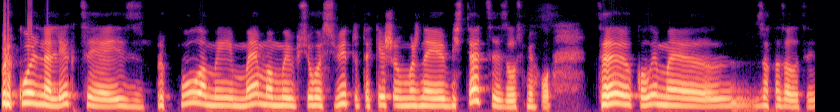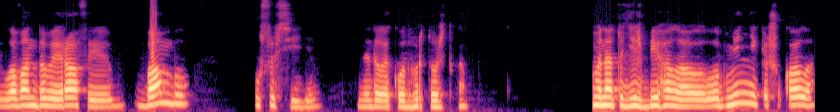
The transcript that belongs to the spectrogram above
прикольна лекція із приколами, мемами всього світу, таке, що можна і обіцяти за усміху. Це коли ми заказали цей лавандовий раф і бамбл у сусідів недалеко від гуртожитка. Вона тоді ж бігала обмінники, шукала.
